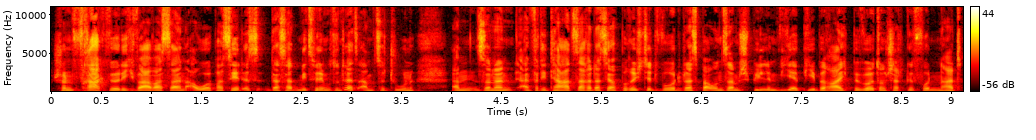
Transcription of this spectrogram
schon fragwürdig war, was da in Aue passiert ist. Das hat nichts mit dem Gesundheitsamt zu tun, ähm, sondern einfach die Tatsache, dass ja auch berichtet wurde, dass bei unserem Spiel im VIP-Bereich Bewirtung stattgefunden hat.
